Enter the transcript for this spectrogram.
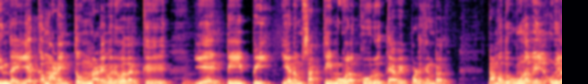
இந்த இயக்கம் அனைத்தும் நடைபெறுவதற்கு ஏடிபி எனும் சக்தி மூலக்கூறு தேவைப்படுகின்றது. நமது உணவில் உள்ள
